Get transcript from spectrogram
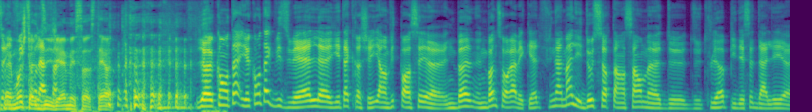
Ben, moi, je te le dis, j'ai aimé ça, c'était hot. Il y a un contact, il y a un contact visuel, euh, il est accroché, il a envie de passer euh, une, bonne, une bonne soirée avec elle. Finalement, les deux sortent ensemble euh, de- du club, puis ils décident d'aller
